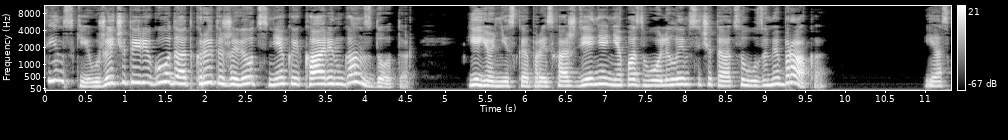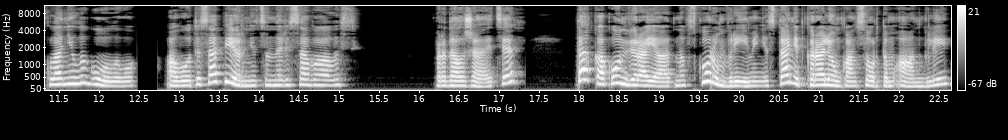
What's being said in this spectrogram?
Финский уже четыре года открыто живет с некой Карин Гансдоттер. Ее низкое происхождение не позволило им сочетаться узами брака. Я склонила голову, а вот и соперница нарисовалась. Продолжайте. Так как он, вероятно, в скором времени станет королем-консортом Англии,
